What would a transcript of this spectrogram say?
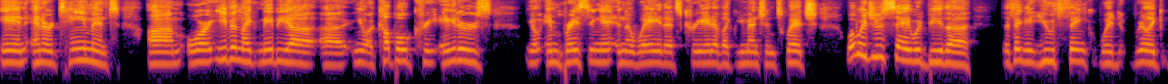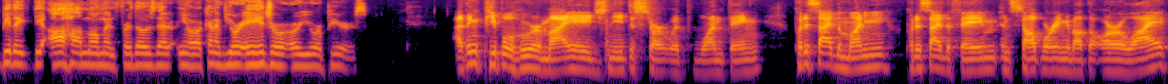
in entertainment, um, or even like maybe a, a you know a couple creators you know embracing it in a way that's creative like you mentioned twitch what would you say would be the the thing that you think would really be the, the aha moment for those that you know are kind of your age or, or your peers? I think people who are my age need to start with one thing. Put aside the money put aside the fame and stop worrying about the roi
